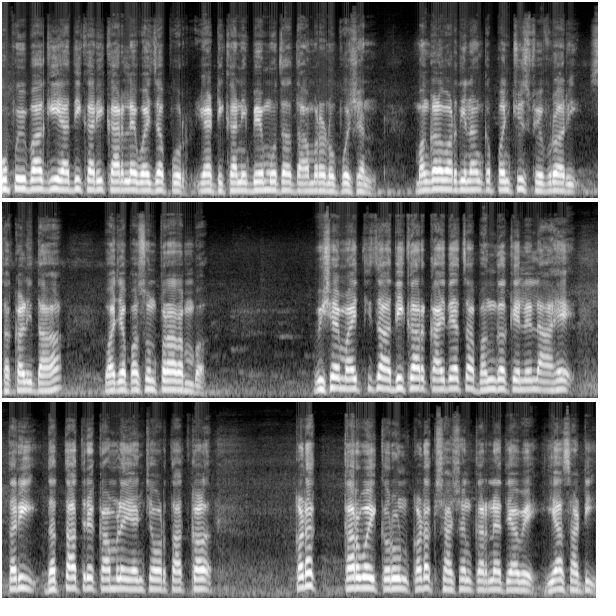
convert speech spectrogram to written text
उपविभागीय अधिकारी कार्यालय वैजापूर. या ठिकाणी बेमुदत आमरण उपोषण. मंगळवार दिनांक पंचवीस फेब्रुवारी सकाळी दहा वाजेपासून प्रारंभ. विषय माहितीचा अधिकार कायद्याचा भंग केलेला आहे तरी दत्तात्रय कांबळे यांच्यावर तात्काळ कडक कारवाई करून कडक शासन करण्यात यावे यासाठी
